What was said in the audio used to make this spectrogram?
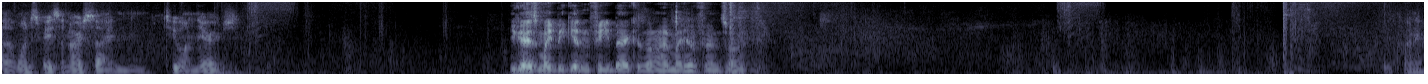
uh, one space on our side and two on theirs. You guys might be getting feedback because I don't have my headphones on. Chronic.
